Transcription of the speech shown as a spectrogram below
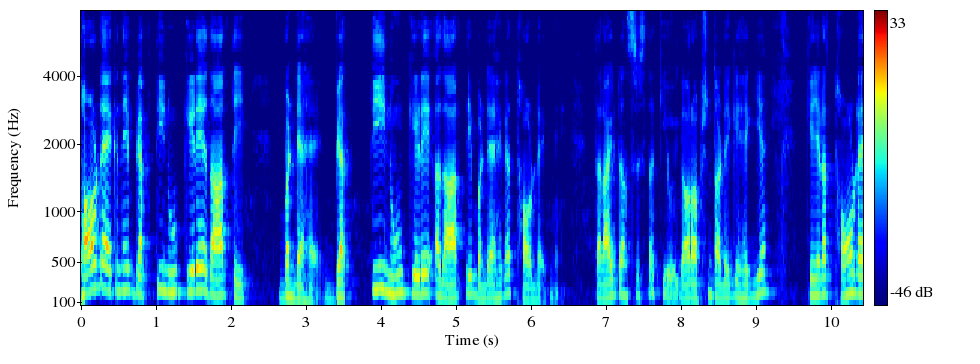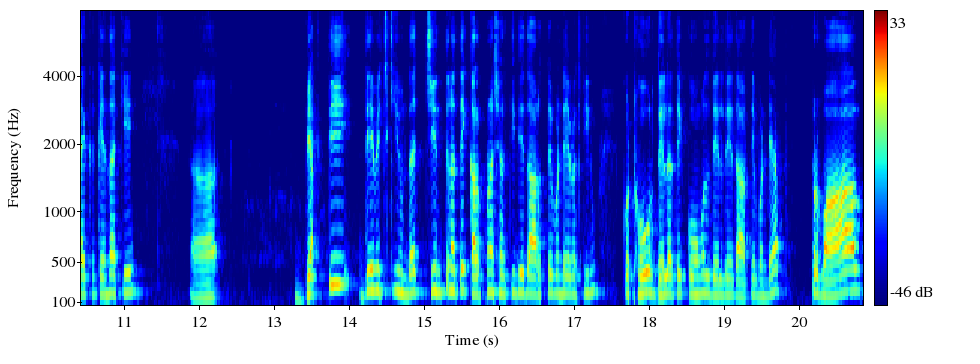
ਥੌਰਡੈਕ ਨੇ ਵਿਅਕਤੀ ਨੂੰ ਕਿਹੜੇ ਆਧਾਰ ਤੇ ਵੰਡਿਆ ਹੈ। ਵਿਅਕਤੀ ਨੂੰ ਕਿਹੜੇ ਆਧਾਰ ਤੇ ਵੰਡਿਆ ਹੈਗਾ? ਥੌਰਡੈਕ ਨੇ। ਤਾਂ ਰਾਈਟ ਆਨਸਰ ਇਸ ਦਾ ਕੀ ਹੋਏਗਾ? ਔਰ ਆਪਸ਼ਨ ਤੁਹਾਡੇ ਅੱਗੇ ਹੈਗੀ ਹੈ ਕਿ ਜਿਹੜਾ ਥੌਰਡੈਕ ਕਹਿੰਦਾ ਕਿ ਵਿਅਕਤੀ ਦੇ ਵਿੱਚ ਕੀ ਹੁੰਦਾ? ਚਿੰਤਨ ਅਤੇ ਕਲਪਨਾ ਸ਼ਕਤੀ ਦੇ ਆਧਾਰ ਉੱਤੇ ਵੰਡਿਆ ਵਿਅਕਤੀ ਨੂੰ। ਕਠੋਰ ਦਿਲ ਅਤੇ ਕੋਮਲ ਦਿਲ ਦੇ ਆਧਾਰ ਤੇ ਵੰਡਿਆ। ਪ੍ਰਭਾਵ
